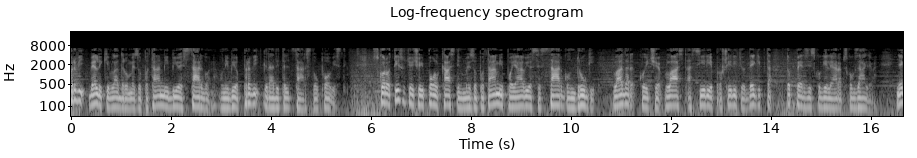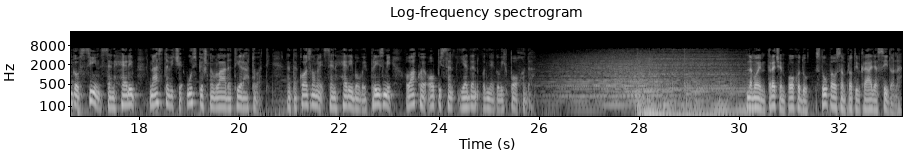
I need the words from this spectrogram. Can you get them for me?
Prvi veliki vladar u Mezopotamiji bio je Sargon. On je bio prvi graditelj carstva u povijesti. Skoro tisućeće i pol kasnije u Mezopotamiji pojavio se Sargon II, vladar koji će vlast Asirije proširiti od Egipta do Perzijskog ili Arapskog zaljeva. Njegov sin Senherib nastavit će uspješno vladati i ratovati. Na takozvanoj Senheribovoj prizmi ovako je opisan jedan od njegovih pohoda. Na mojem trećem pohodu stupao sam protiv kralja Sidona,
